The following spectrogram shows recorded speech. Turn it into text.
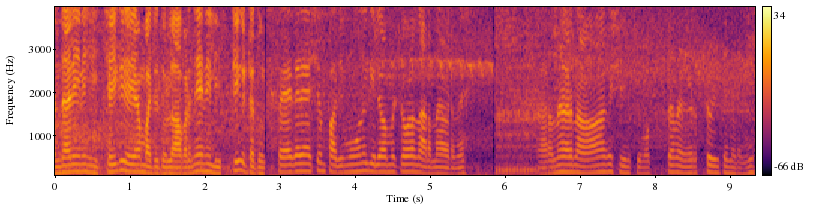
എന്തായാലും ഇനി ഹിച്ചൈക്ക് ചെയ്യാൻ പറ്റത്തുള്ളൂ. അവിടെ നിന്ന് ഇനി ലിഫ്റ്റ് കിട്ടത്തുള്ളൂ. ഏകദേശം പതിമൂന്ന് കിലോമീറ്ററോളം നടന്ന അവിടെ നിന്ന് നടന്ന് കിടന്ന് ആകെ ക്ഷീണിച്ച്. മൊത്തം വേർത്ത് ഒഴിക്കാൻ തുടങ്ങി.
